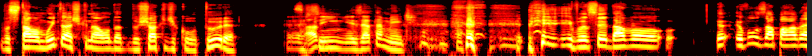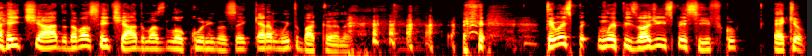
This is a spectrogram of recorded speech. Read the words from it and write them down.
Você estava muito, acho que, na onda do choque de cultura. É, sim, exatamente. e, e, você dava Eu vou usar a palavra hateado, dar umas hateadas, umas loucuras em você, que era muito bacana. Tem um, um episódio em específico, é que eu,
